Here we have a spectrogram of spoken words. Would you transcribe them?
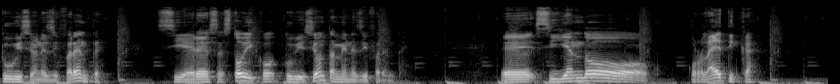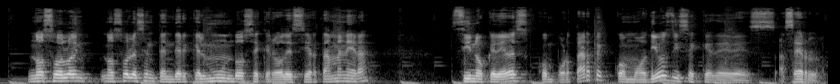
tu visión es diferente. Si eres estoico, tu visión también es diferente. Eh, siguiendo por la ética, no solo, no solo es entender que el mundo se creó de cierta manera, sino que debes comportarte como Dios dice que debes hacerlo.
